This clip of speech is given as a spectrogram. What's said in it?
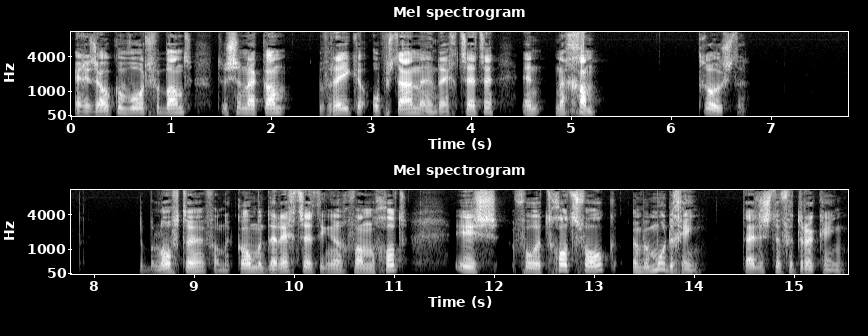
Er is ook een woordverband tussen Nakam, wreken, opstaan en rechtzetten, en Nagam, troosten. De belofte van de komende rechtzettingen van God is voor het godsvolk een bemoediging tijdens de verdrukking.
